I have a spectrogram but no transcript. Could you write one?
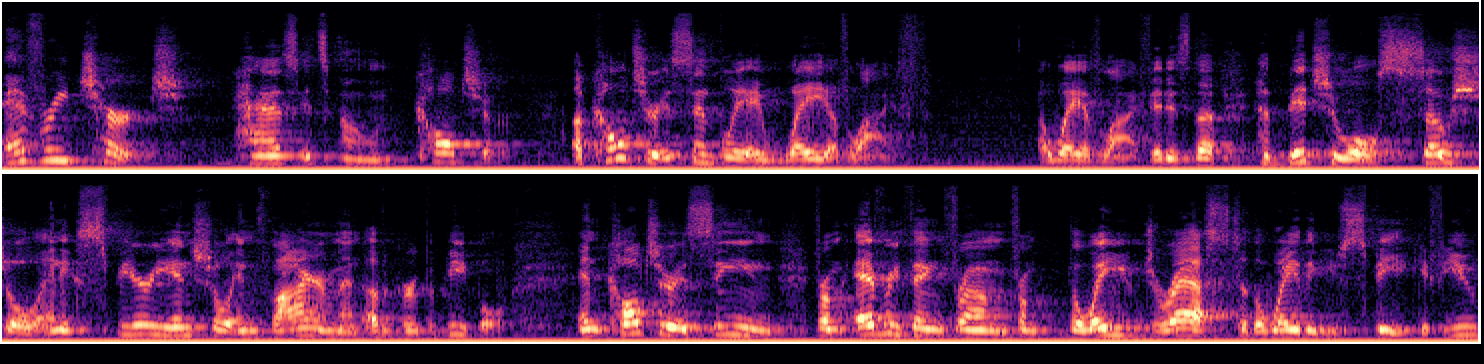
every church has its own culture. A culture is simply a way of life a way of life. It is the habitual, social, and experiential environment of a group of people. And culture is seen from everything from, from the way you dress to the way that you speak. If you,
